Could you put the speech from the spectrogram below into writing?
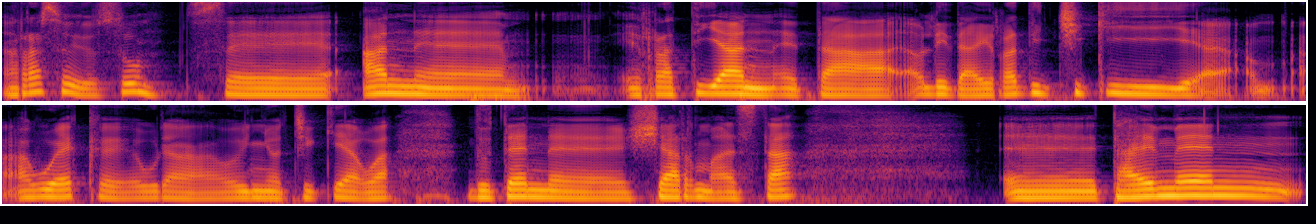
arrazoi duzu. Ze han e, irratian eta hori da, irrati txiki hauek, ura oino txikiagoa, duten e, xarma, ez da? Eta hemen,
